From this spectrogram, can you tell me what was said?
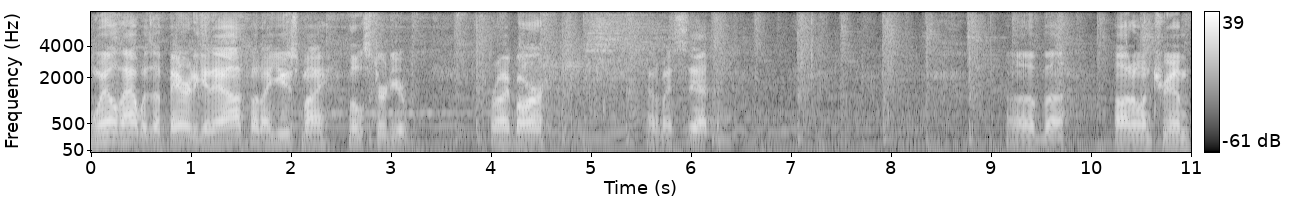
Well, that was a bear to get out, but I used my little sturdier pry bar out of my set of uh, auto and trim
